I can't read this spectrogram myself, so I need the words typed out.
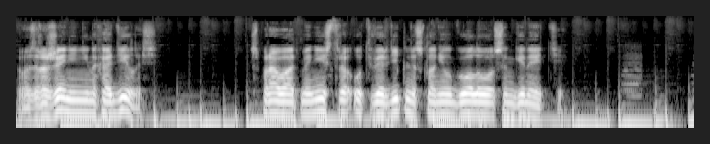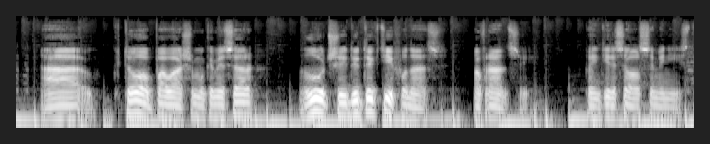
Возражений не находилось. Справа от министра утвердительно склонил голову Сангинетти. «А кто, по-вашему, комиссар, лучший детектив у нас по Франции?» – поинтересовался министр.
